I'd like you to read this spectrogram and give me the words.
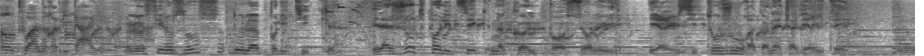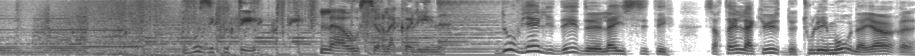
Antoine Robitaille. Le philosophe de la politique. La joute politique ne colle pas sur lui. Il réussit toujours à connaître la vérité. Vous écoutez là-haut sur la colline. D'où vient l'idée de laïcité? Certains l'accusent de tous les maux. D'ailleurs, euh,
